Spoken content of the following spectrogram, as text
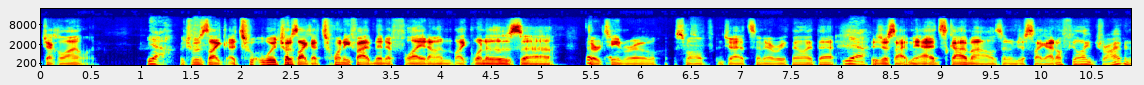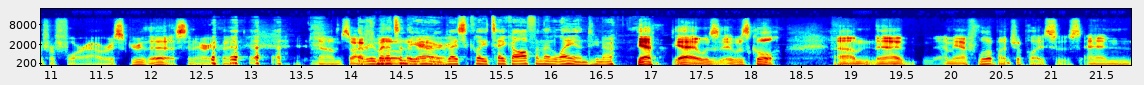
Jekyll Island yeah. which was like a tw- which was like a 25 minute flight on like one of those uh 13 row small jets and everything like that Yeah. it's just i mean i had sky miles and i'm just like i don't feel like driving for four hours screw this and everything and, um so I 30 flew minutes in the air, there. basically take off and then land, you know? yeah yeah it was it was cool Um, I, I mean, I flew a bunch of places, and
